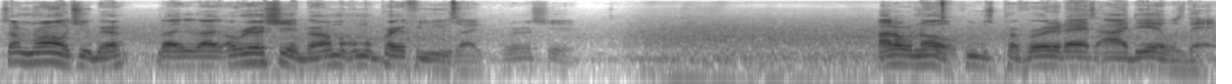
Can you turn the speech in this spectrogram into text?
something wrong with you, bro. Like, like a real shit, bro. I'm, I'm gonna pray for you, like real shit. I don't know whose perverted ass idea was that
